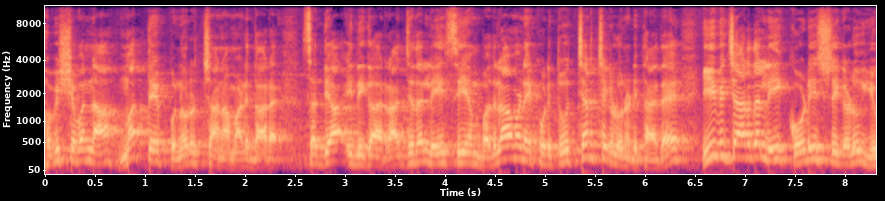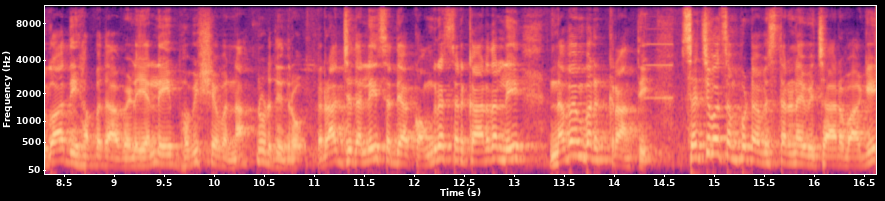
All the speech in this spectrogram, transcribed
ಭವಿಷ್ಯವನ್ನ ಮತ್ತೆ ಪುನರುಚ್ಚಾರ ಮಾಡಿದ್ದಾರೆ. ಸದ್ಯ ಇದೀಗ ರಾಜ್ಯದಲ್ಲಿ ಸಿಎಂ ಬದಲಾವಣೆ ಕುರಿತು ಚರ್ಚೆಗಳು ನಡೀತಾ ಇದೆ. ಈ ವಿಚಾರದಲ್ಲಿ ಕೋಡಿ ಶ್ರೀಗಳು ಯುಗಾದಿ ಹಬ್ಬದ ವೇಳೆಯಲ್ಲಿ ಭವಿಷ್ಯವನ್ನ ನುಡಿದಿದ್ರು. ರಾಜ್ಯದಲ್ಲಿ ಸದ್ಯ ಕಾಂಗ್ರೆಸ್ ಸರ್ಕಾರದಲ್ಲಿ ನವೆಂಬರ್ ಕ್ರಾಂತಿ. ಸಚಿವ ಸಂಪುಟ ವಿಸ್ತರಣೆ ವಿಚಾರವಾಗಿ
